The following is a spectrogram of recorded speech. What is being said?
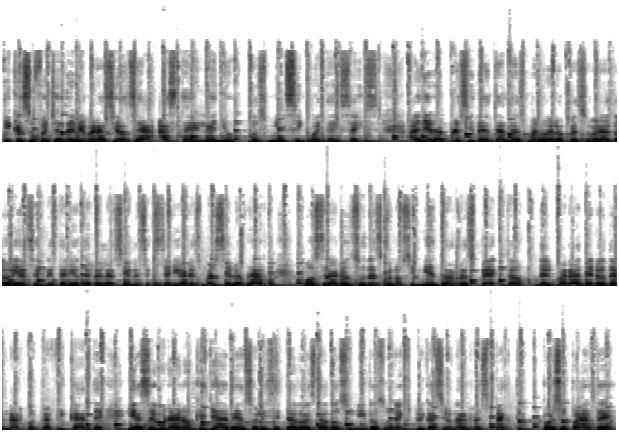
y que su fecha de liberación sea hasta el año 2056. Ayer el presidente Andrés Manuel López Obrador y el secretario de Relaciones Exteriores Marcelo Ebrard mostraron su desconocimiento al respecto del paradero del narcotraficante y aseguraron que ya habían solicitado a Estados Unidos una explicación al respecto. Por su parte,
